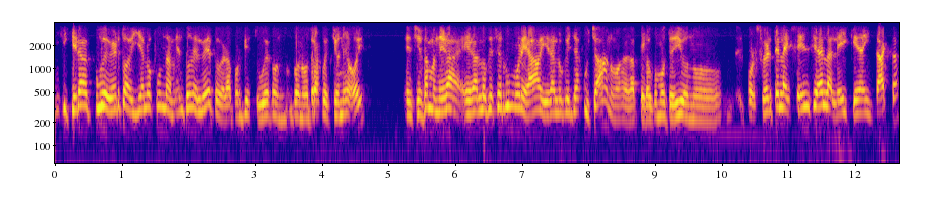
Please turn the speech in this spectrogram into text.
Ni siquiera pude ver todavía los fundamentos del veto, ¿verdad? Porque estuve con, con otras cuestiones hoy. En cierta manera era lo que se rumoreaba y era lo que ya escuchábamos, ¿verdad? Pero como te digo, no por suerte la esencia de la ley queda intacta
